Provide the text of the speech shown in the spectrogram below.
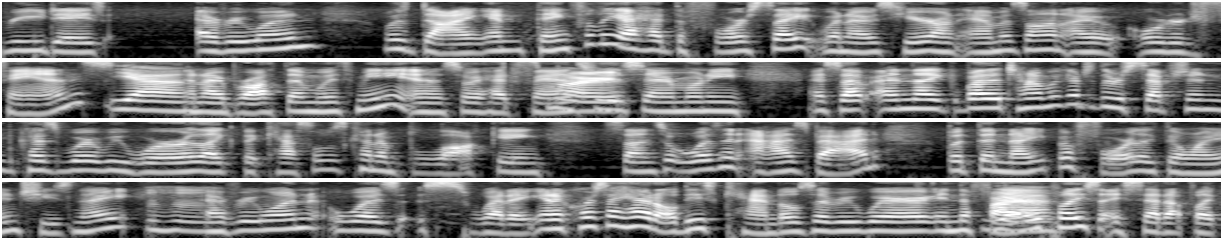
three days, everyone was dying. And thankfully, I had the foresight when I was here on Amazon. I ordered fans yeah. and I brought them with me, and so I had fans for the ceremony and stuff. And like by the time we got to the reception, because where we were, like the castle was kind of blocking sun, so it wasn't as bad. But the night before, like the wine and cheese night, Mhm. everyone was sweating, and of course I had all these candles everywhere in the Yeah. fireplace. I set up like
